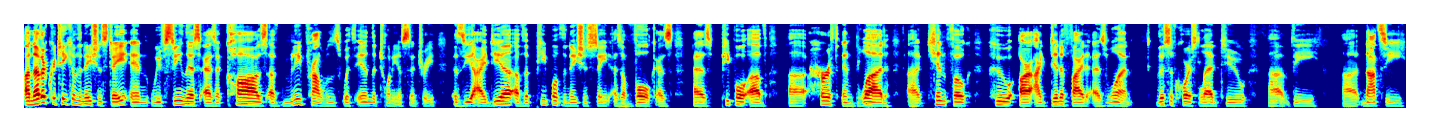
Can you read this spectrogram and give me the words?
Another critique of the nation state, and we've seen this as a cause of many problems within the 20th century, is the idea of the people of the nation state as a Volk, as as people of uh, hearth and blood, uh, kinfolk who are identified as one. This, of course, led to uh, the uh, Nazi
